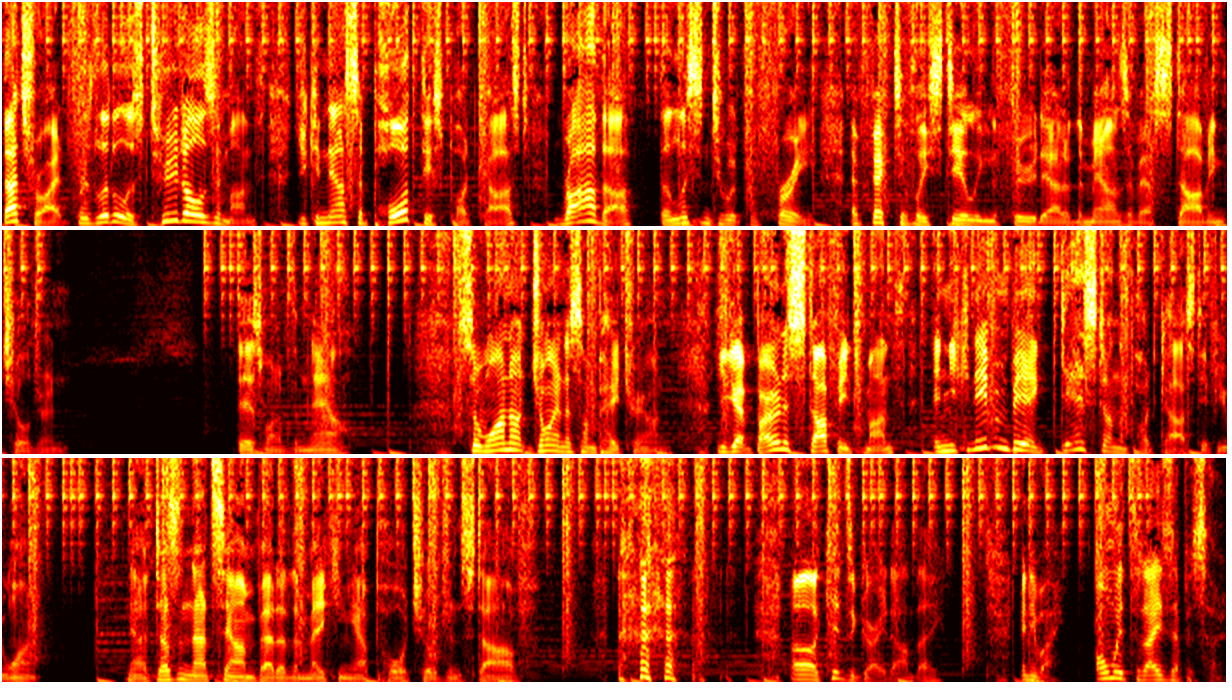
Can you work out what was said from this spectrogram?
That's right, for as little as $2 a month, you can now support this podcast rather than listen to it for free, effectively stealing the food out of the mouths of our starving children. There's one of them now. So why not join us on Patreon? You get bonus stuff each month, and you can even be a guest on the podcast if you want. Now, doesn't that sound better than making our poor children starve? oh, kids are great, aren't they? Anyway, on with today's episode.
